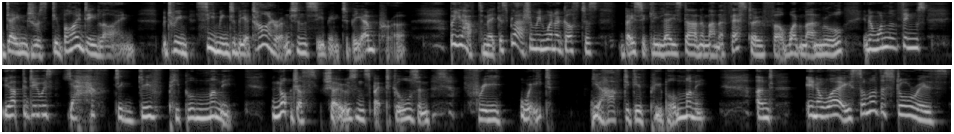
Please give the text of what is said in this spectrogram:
dangerous dividing line between seeming to be a tyrant and seeming to be emperor. But you have to make a splash. I mean, when Augustus basically lays down a manifesto for one man rule, you know, one of the things you have to do is you have to give people money, not just shows and spectacles and free wheat, you have to give people money. And in a way, some of the stories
